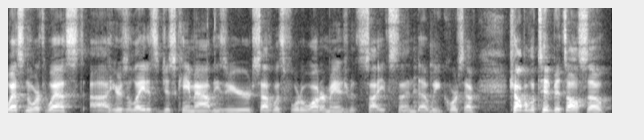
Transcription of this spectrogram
west northwest. Uh, here's the latest that just came out. These are your Southwest Florida water management sites, and uh, we of course have tropical tidbits also.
